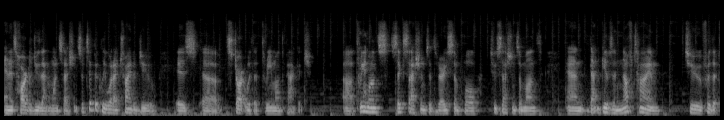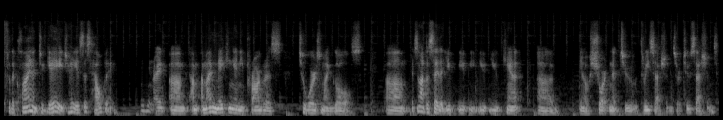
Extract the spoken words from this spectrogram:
And it's hard to do that in one session. So typically, what I try to do is uh, start with a three month package. Uh, three okay. months, six sessions. It's very simple. Two sessions a month, and that gives enough time to for the for the client to gauge. Hey, is this helping? Mm-hmm. Right? Um, am, am, I making any progress towards my goals? Um, it's not to say that you you you you can't uh, you know shorten it to three sessions or two sessions.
